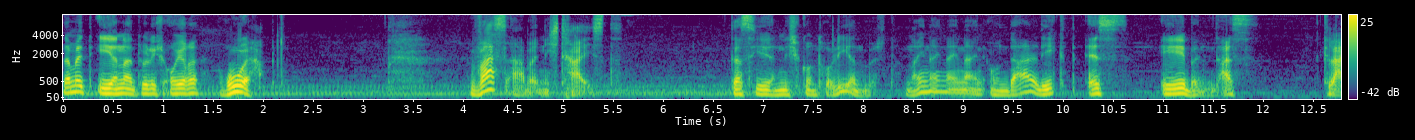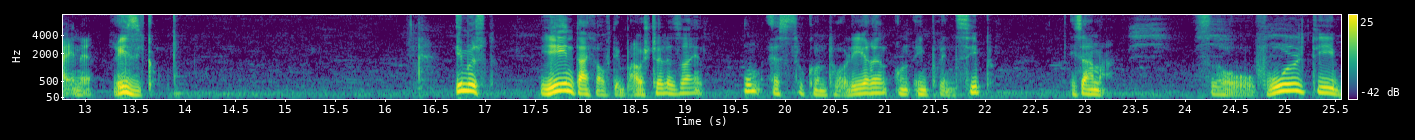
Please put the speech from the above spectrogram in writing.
damit ihr natürlich eure Ruhe habt. Was aber nicht heißt, dass ihr nicht kontrollieren müsst. Nein, nein, nein, nein. Und da liegt es eben das kleine Risiko. Ihr müsst jeden Tag auf der Baustelle sein, um es zu kontrollieren und im Prinzip, ich sage mal, sowohl die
